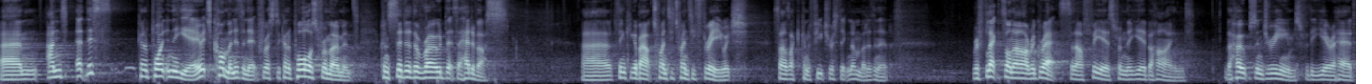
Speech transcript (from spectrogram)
Um, and at this kind of point in the year, it's common, isn't it, for us to kind of pause for a moment, consider the road that's ahead of us. Uh, thinking about 2023, which sounds like a kind of futuristic number, doesn't it? Reflect on our regrets and our fears from the year behind, the hopes and dreams for the year ahead,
